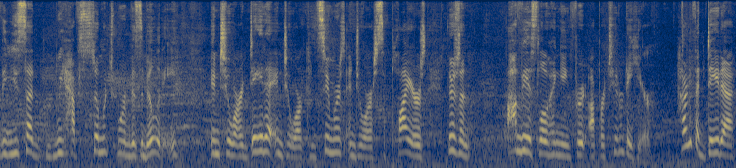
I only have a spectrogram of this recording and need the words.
that you said we have so much more visibility into our data, into our consumers, into our suppliers. There's an obvious low hanging fruit opportunity here. How did the data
